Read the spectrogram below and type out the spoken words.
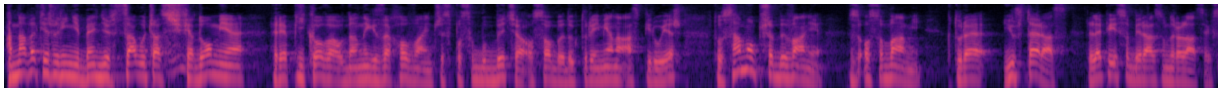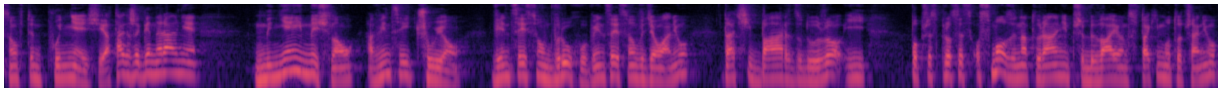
A nawet jeżeli nie będziesz cały czas świadomie replikował danych zachowań czy sposobu bycia osoby, do której miana aspirujesz, to samo przebywanie z osobami, które już teraz lepiej sobie radzą w relacjach, są w tym płynniejsi, a także generalnie mniej myślą, a więcej czują, więcej są w ruchu, więcej są w działaniu, da Ci bardzo dużo i poprzez proces osmozy, naturalnie przebywając w takim otoczeniu,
